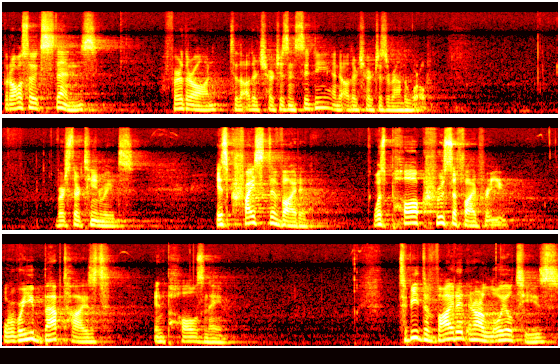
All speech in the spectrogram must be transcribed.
but also extends further on to the other churches in Sydney and the other churches around the world. Verse 13 reads Is Christ divided? Was Paul crucified for you? Or were you baptized in Paul's name. To be divided in our loyalties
